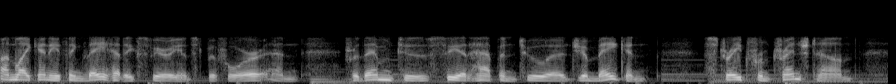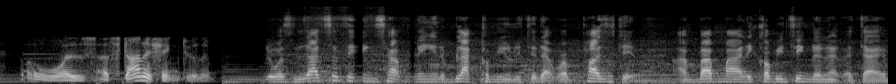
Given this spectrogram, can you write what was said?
unlike anything they had experienced before, and for them to see it happen to a Jamaican straight from Trenchtown was astonishing to them. There was lots of things happening in the black community that were positive. And Bob Marley coming to England at the time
